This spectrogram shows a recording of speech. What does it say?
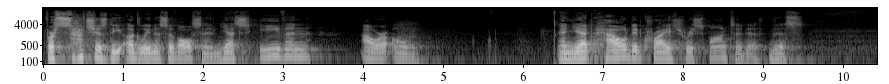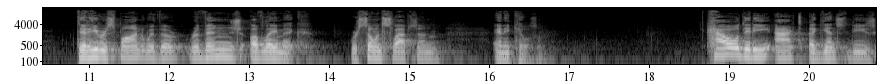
For such is the ugliness of all sin, yes, even our own. And yet, how did Christ respond to this? Did he respond with the revenge of Lamech, where someone slaps him and he kills him? How did he act against these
